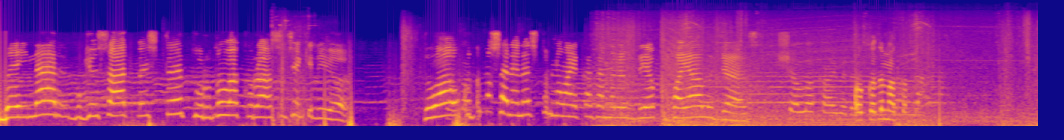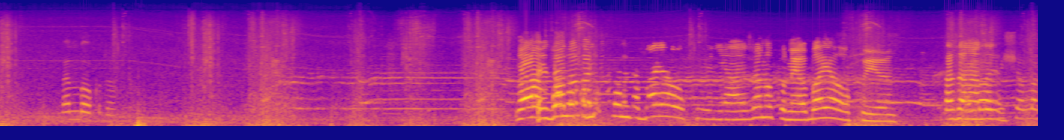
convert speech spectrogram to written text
Beyler bugün saat 5'te turnuva kurası çekiliyor. Dua okudun mu sen Enes turnuvayı kazanırız diye kupayı alacağız. İnşallah kaybeder. Okudum okudum. Ben de okudum. Ya Ezan okunurken de bayağı okuyun ya. Ezan okunuyor bayağı okuyun. Kazanalım. inşallah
